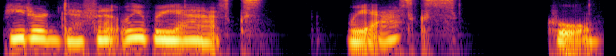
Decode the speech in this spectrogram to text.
Peter definitely reasks. Reasks? Cool.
